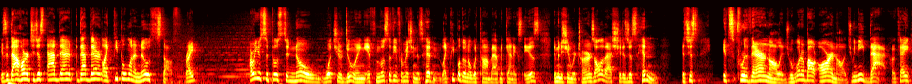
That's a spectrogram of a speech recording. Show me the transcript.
Is it that hard to just add there that there? Like people want to know stuff, right? Are you supposed to know what you're doing if most of the information is hidden? Like people don't know what combat mechanics is, diminishing returns, all of that shit is just hidden. It's just it's for their knowledge. But what about our knowledge? We need that, okay?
